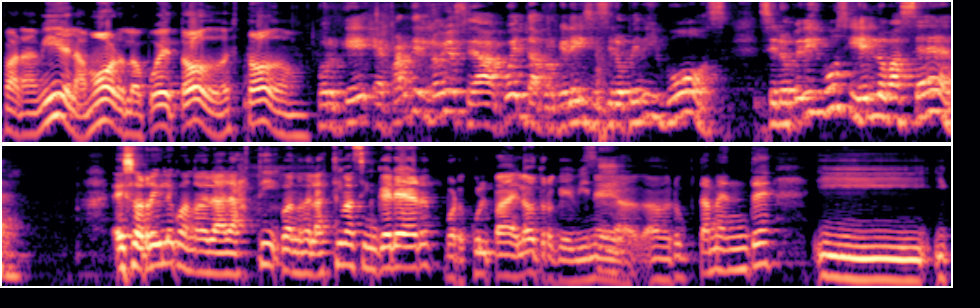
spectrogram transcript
Para mí el amor lo puede todo, es todo. Porque aparte el novio se daba cuenta, porque le dice, se lo pedís vos, se lo pedís vos y él lo va a hacer. Es horrible cuando la lasti cuando se lastima sin querer por culpa del otro que viene Sí. abruptamente y,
